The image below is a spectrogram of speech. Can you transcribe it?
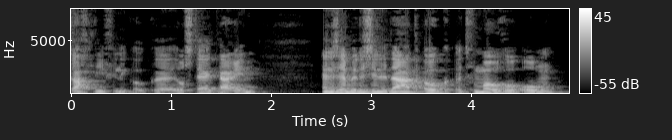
Uh, vind ik ook uh, heel sterk daarin. En ze hebben dus inderdaad ook het vermogen om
